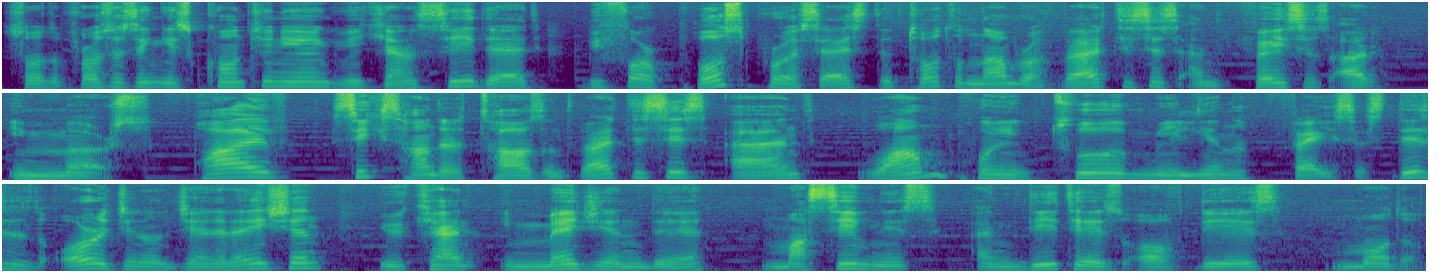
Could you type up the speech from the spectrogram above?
So the processing is continuing. We can see that before post process, the total number of vertices and faces are immersed. 5 600,000 vertices and 1.2 million faces. This is the original generation. You can imagine the massiveness and details of this model.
